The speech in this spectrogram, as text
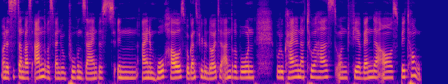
Und es ist dann was anderes, wenn du im puren Sein bist in einem Hochhaus, wo ganz viele Leute andere wohnen, wo du keine Natur hast und vier Wände aus Beton.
